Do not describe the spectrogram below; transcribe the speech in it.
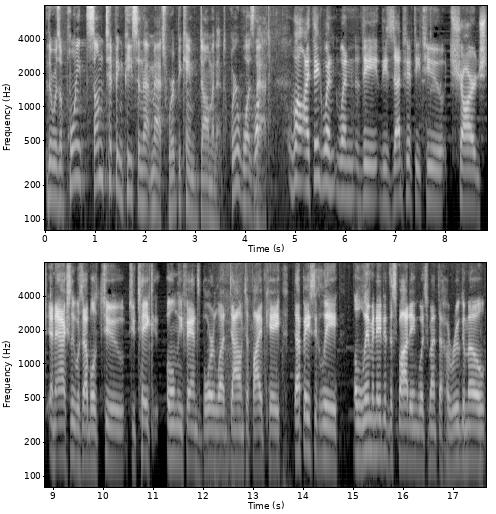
there was a point, some tipping piece in that match where it became dominant. Where was well, that? Well, I think when when the the Z52 charged and actually was able to to take OnlyFans Borla down to 5K, that basically eliminated the spotting, which meant the Harugumo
